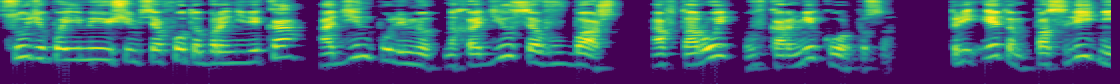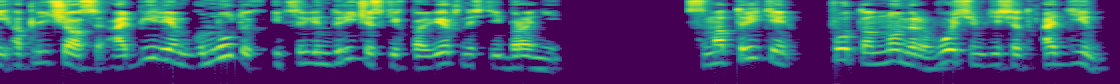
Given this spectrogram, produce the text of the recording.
Судя по имеющимся фото броневика, один пулемет находился в башне, а второй в корме корпуса. При этом последний отличался обилием гнутых и цилиндрических поверхностей брони. Смотрите фото номер 81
